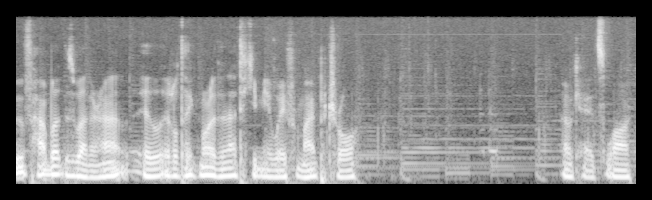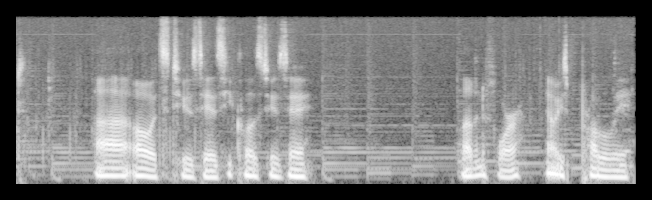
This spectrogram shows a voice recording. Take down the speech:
Oof, how about this weather, huh? It'll, it'll take more than that to keep me away from my patrol. Okay, it's locked. Uh, oh, it's Tuesday. Is he closed Tuesday? 11 to 4. No, he's probably...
